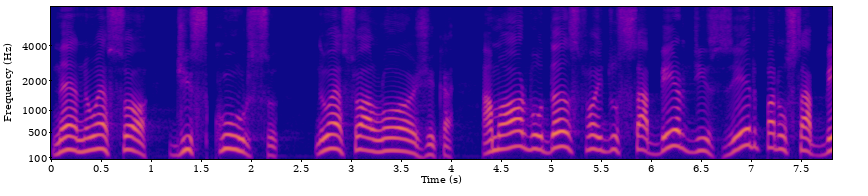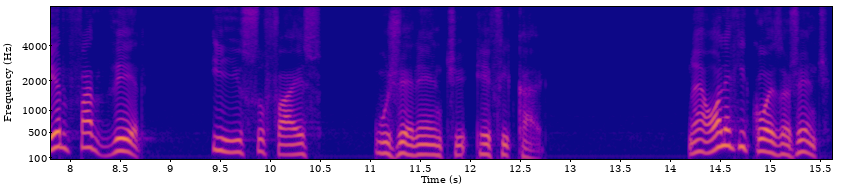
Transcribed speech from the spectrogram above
né? não é só discurso, não é só a lógica. A maior mudança foi do saber dizer para o saber fazer. E isso faz o gerente eficaz. Né? Olha que coisa, gente.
